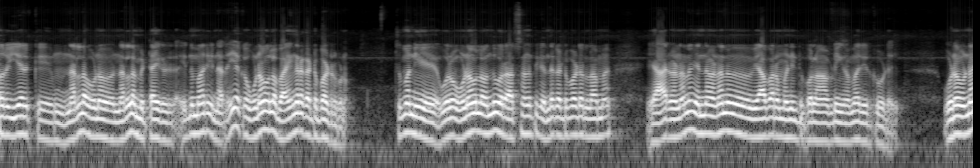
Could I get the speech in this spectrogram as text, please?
ஒரு இயற்கை நல்ல உணவு நல்ல மிட்டாய்கள் இந்த மாதிரி நிறைய க உணவில் பயங்கர கட்டுப்பாடு இருக்கணும். சும்மா நீ ஒரு உணவில் வந்து ஒரு அரசாங்கத்துக்கு எந்த கட்டுப்பாடும் இல்லாமல் யார் வேணாலும் என்ன வேணாலும் வியாபாரம் பண்ணிட்டு போகலாம் அப்படிங்கிற மாதிரி இருக்கக்கூடாது. உணவுனா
